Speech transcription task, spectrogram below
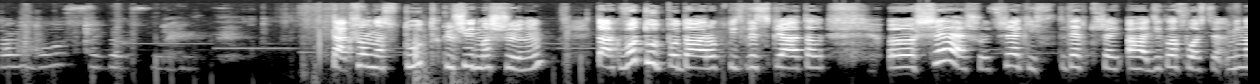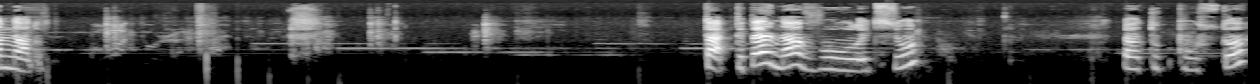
Там не було супер Так, що в нас тут? Ключі від машини. Так, вот тут подарок десь спрятали. Е, ще щось, ще якийсь. Тут ще? Ага, діклафос, це він нам надо. Так, тепер на вулицю. Е, тут пусто.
